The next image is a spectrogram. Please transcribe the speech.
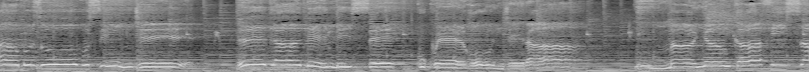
yağmur zomuz ince Nedyane lise kukwe honjera Imanyanka fisa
